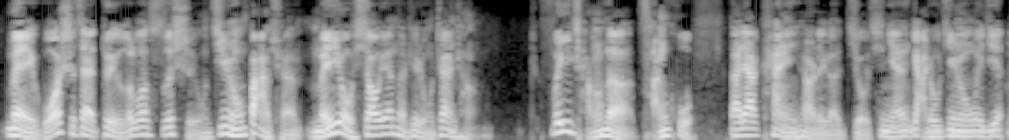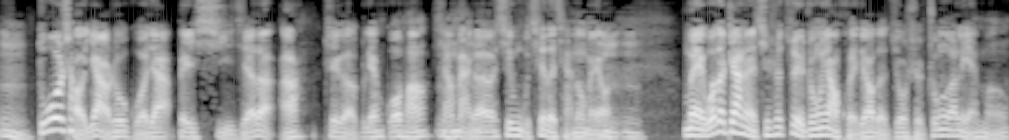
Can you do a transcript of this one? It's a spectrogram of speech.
美国是在对俄罗斯使用金融霸权，没有硝烟的这种战场，非常的残酷。大家看一下这个九七年亚洲金融危机，嗯，多少亚洲国家被洗劫的啊？这个连国防想买个新武器的钱都没有。嗯嗯美国的战略其实最终要毁掉的就是中俄联盟，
